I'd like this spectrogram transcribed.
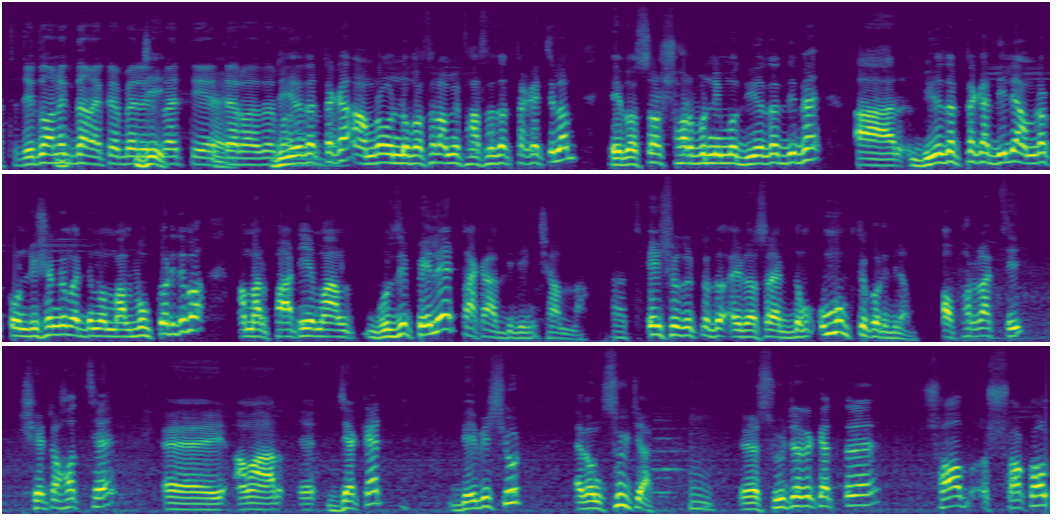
আচ্ছা যেহেতু অনেক দাম একটা হ্যাঁ, তেরো হাজার দুই হাজার টাকা আমরা অন্য বছর আমি পাঁচ হাজার টাকা ছিলাম এবছর সর্বনিম্ন দুই হাজার দিবে আর দুই হাজার টাকা দিলে আমরা কন্ডিশনের মাধ্যমে মাল বুক করে দেবো আমার পাঠিয়ে মাল বুঝে পেলে টাকা দিবে ইনশাল্লাহ আচ্ছা। এই সুযোগটা এবছর একদম উন্মুক্ত করে দিলাম। অফার রাখছি সেটা হচ্ছে আমার জ্যাকেট বেবি স্যুট এবং সুইটার। সুইটারের ক্ষেত্রে সব সকল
